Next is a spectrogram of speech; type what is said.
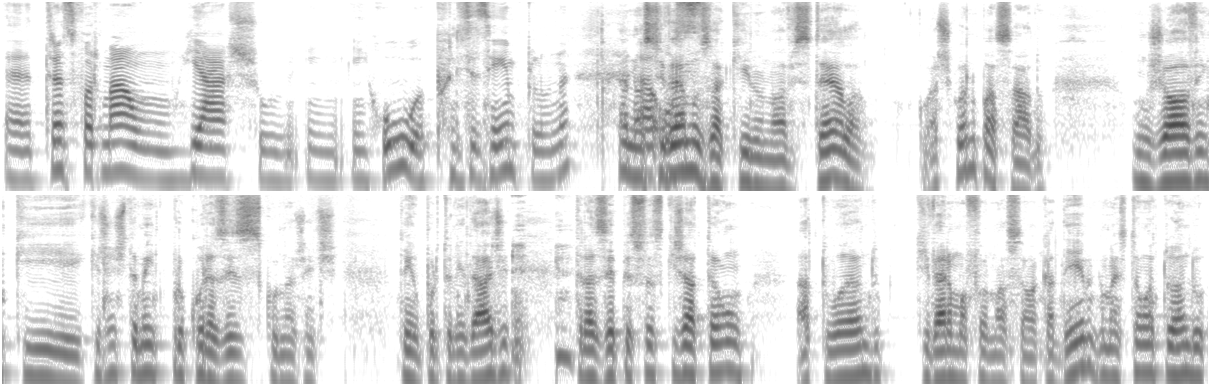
é, transformar um riacho em, em, rua, por exemplo. Né? É, nós ah, tivemos Os... aqui no Nova Estela, acho que o ano passado, um jovem que, que a gente também procura, às vezes, quando a gente tem oportunidade, trazer pessoas que já estão atuando, tiveram uma formação acadêmica, mas estão atuando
